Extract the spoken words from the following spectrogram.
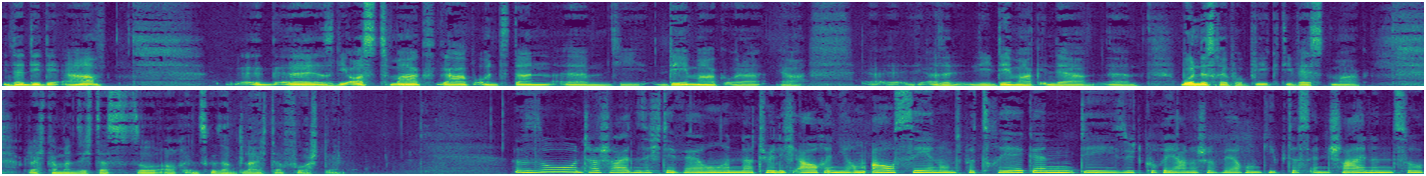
in der DDR äh, also die Ostmark gab und dann ähm, die D-Mark oder ja, äh, also die D-Mark in der äh, Bundesrepublik, die Westmark. Vielleicht kann man sich das so auch insgesamt leichter vorstellen. So unterscheiden sich die Währungen natürlich auch in ihrem Aussehen und Beträgen. Die südkoreanische Währung gibt es in Scheinen zu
